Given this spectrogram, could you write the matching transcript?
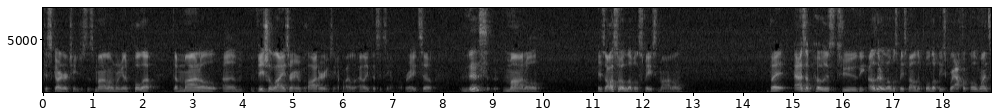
discard our changes to this model, and we're going to pull up the model um, visualizer and plotter example. I, I like this example, right? So this model is also a level space model but as opposed to the other level space model that pulled up these graphical ones,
